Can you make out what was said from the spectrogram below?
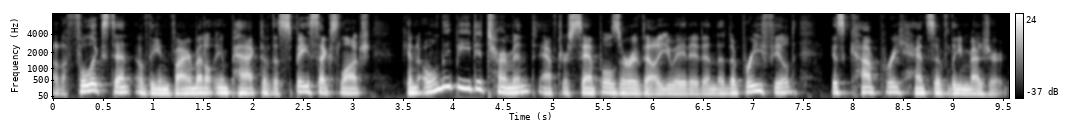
Now, the full extent of the environmental impact of the SpaceX launch can only be determined after samples are evaluated and the debris field is comprehensively measured.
